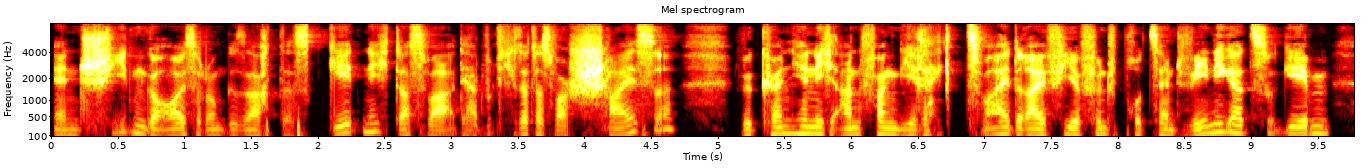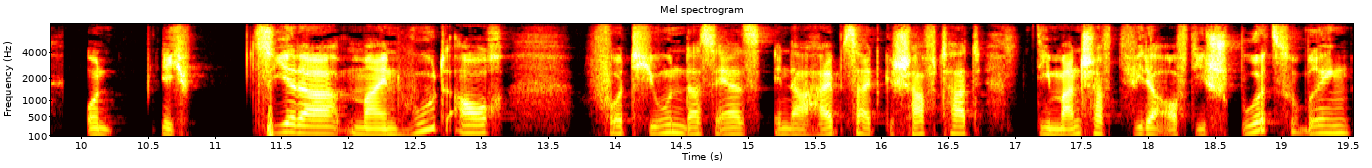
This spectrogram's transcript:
entschieden geäußert und gesagt, das geht nicht. Das war, der hat wirklich gesagt, das war scheiße. Wir können hier nicht anfangen, direkt zwei, drei, vier, fünf Prozent weniger zu geben. Und ich ziehe da meinen Hut auch vor Tune, dass er es in der Halbzeit geschafft hat, die Mannschaft wieder auf die Spur zu bringen.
